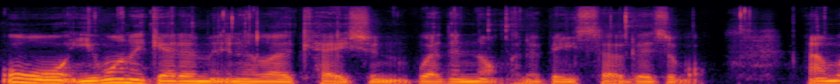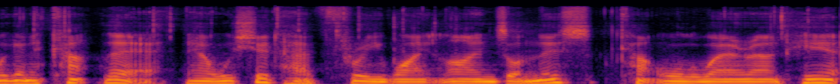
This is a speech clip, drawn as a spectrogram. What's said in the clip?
or you want to get them in a location where they're not going to be so visible. And we're going to cut there. Now we should have three white lines on this, cut all the way around here,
